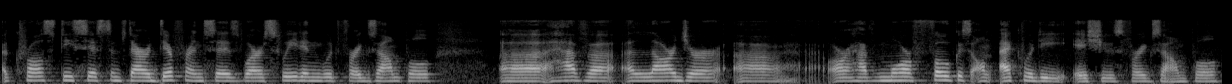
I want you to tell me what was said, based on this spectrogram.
across these systems, there are differences where Sweden would, for example, uh, have a, a larger uh, or have more focus on equity issues, for example.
